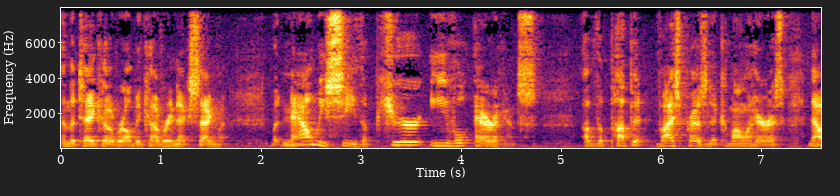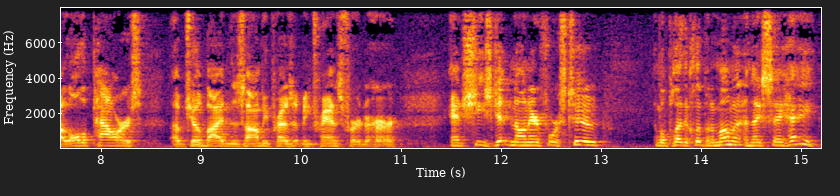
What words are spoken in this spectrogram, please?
and the takeover, I'll be covering next segment. But now we see the pure evil arrogance of the puppet Vice President Kamala Harris, now with all the powers of Joe Biden, the zombie president, being transferred to her. And she's getting on Air Force Two, and we'll play the clip in a moment. And they say, hey,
